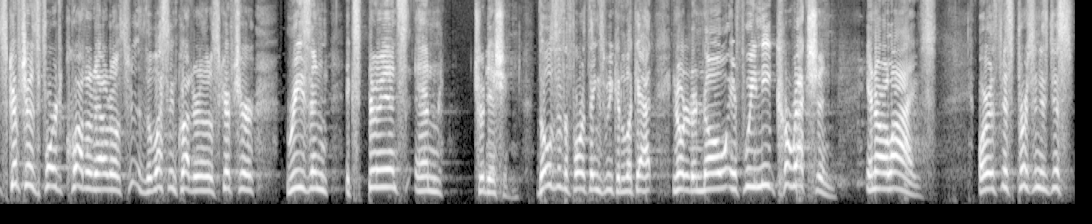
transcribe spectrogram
scripture is four quadrilateral, the Wesleyan quadrilateral scripture, reason, experience, and tradition. Those are the four things we can look at in order to know if we need correction in our lives or if this person is just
